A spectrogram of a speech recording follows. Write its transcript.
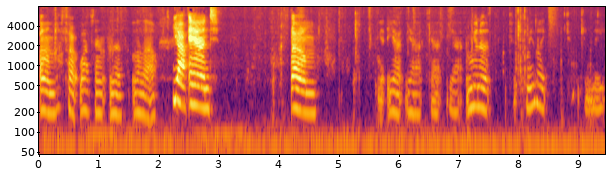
Um, for watching. yeah. And um yeah, yeah, yeah, yeah, yeah. I'm gonna can we like can, can they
